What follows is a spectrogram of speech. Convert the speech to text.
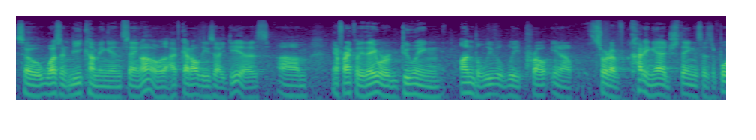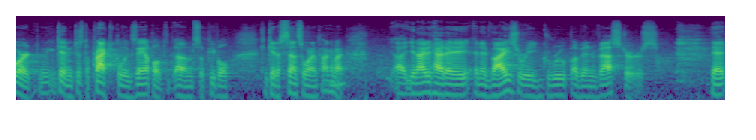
So it wasn't me coming in saying, oh, I've got all these ideas. Um, and frankly, they were doing unbelievably pro, you know, sort of cutting edge things as a board. And Again, just a practical example um, so people can get a sense of what I'm talking about. Uh, United had a, an advisory group of investors that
